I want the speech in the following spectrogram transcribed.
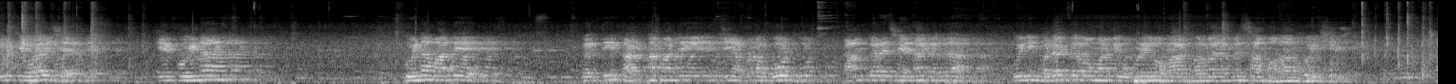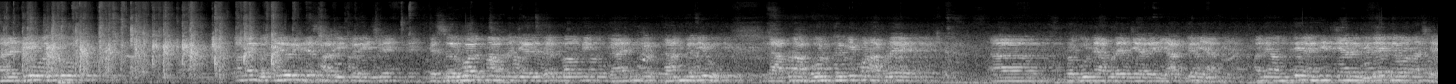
એવું કહેવાય છે કે કોઈના કોઈના માટે કરતી પ્રાર્થના માટે જે આપણા હોઠ કામ કરે છે, એના કરતા કોઈની મદદ કરવા માટે ઉપડેલો હાથ હંમેશા મહાન હોય છે. અને તે વસ્તુ અમે બંને રીતે સાબિત કરી છે કે શરૂઆતમાં આપણે જ્યારે જગભાવનીનું ગાયન ગાન કર્યું, એટલે આપણા હોઠ થકી પણ આપણે પ્રભુને આપણે જ્યારે યાદ કર્યા અને અંતે અહીં જ્યારે વિદાય લેવાના છે,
